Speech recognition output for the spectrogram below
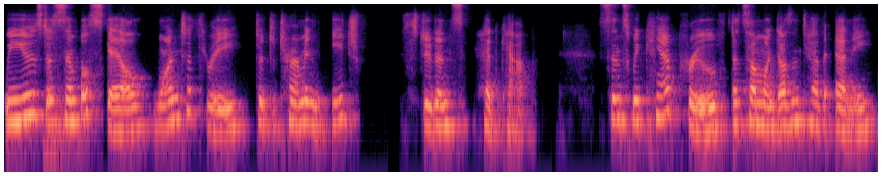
We used a simple scale, one to three, to determine each student's HEDCAP. Since we can't prove that someone doesn't have any,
